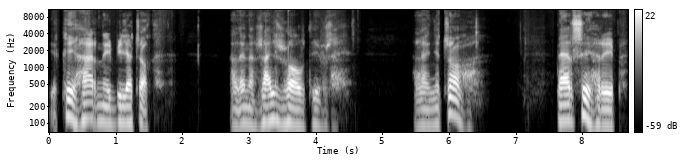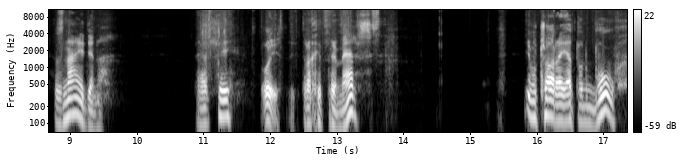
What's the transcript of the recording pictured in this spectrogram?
Який гарний білячок. Але, на жаль, жовтий вже. Але нічого. Перший гриб знайдено. Перший. Ой, трохи примерз. І вчора я тут був,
